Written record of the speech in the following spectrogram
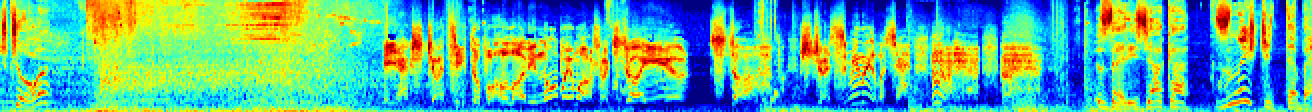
Що? Якщо ці тупоголові нуби можуть, то і. Стоп! Щось змінилося. Зарізяка знищить тебе.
